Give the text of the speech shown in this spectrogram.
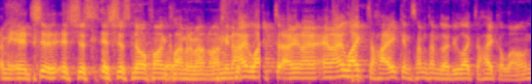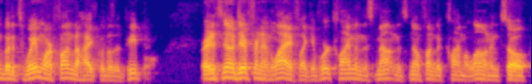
I mean, it's it's just it's just no fun climbing a mountain. I mean, I like to I mean, I, and I like to hike, and sometimes I do like to hike alone, but it's way more fun to hike with other people, right? It's no different in life. Like if we're climbing this mountain, it's no fun to climb alone. And so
